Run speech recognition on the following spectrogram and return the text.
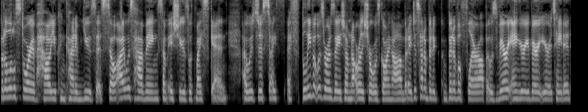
but a little story of how you can kind of use this. So I was having some issues with my skin. I was just I, I believe it was rosacea. I'm not really sure what was going on, but I just had a bit of, a bit of a flare up. I was very angry very irritated.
